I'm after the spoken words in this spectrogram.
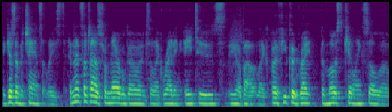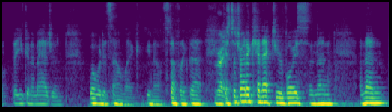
it gives them a chance at least. And then sometimes from there we'll go into like writing etudes, you know, about like oh, if you could write the most killing solo that you can imagine, what would it sound like? You know, stuff like that. Right. Just to try to connect your voice, and then and then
